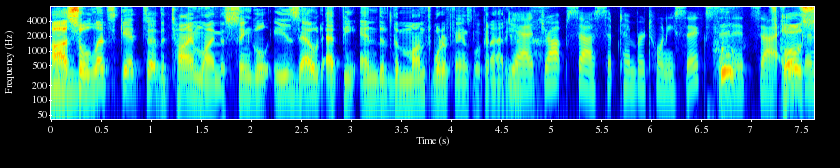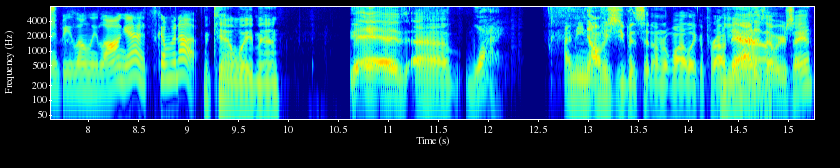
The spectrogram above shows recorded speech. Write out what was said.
Uh, so let's get to the timeline. The single is out at the end of the month. What are fans looking at here? Yeah, it drops uh, September 26th, Whew, and it's uh, it's ain't close. gonna be lonely long. Yeah, it's coming up. We can't wait, man. Yeah, uh, uh, why? I mean, obviously you've been sitting on it a while like a proud dad. Is that what you're saying?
